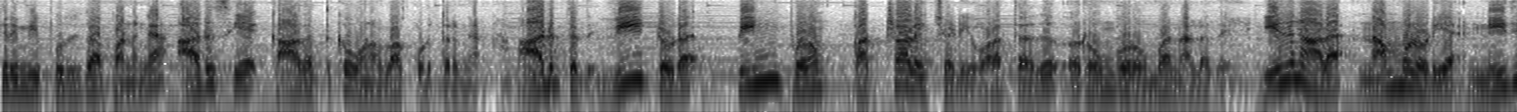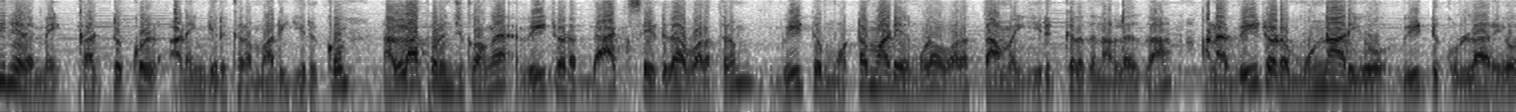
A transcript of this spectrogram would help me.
திரும்பி புதிதாக பண்ணுங்க. அரிசியை காகத்துக்கு உணவாக கொடுத்துருங்க. அடுத்தது வீட்டோட பின்புறம் கற்றாழை செடி வளர்த்துறது ரொம்ப ரொம்ப நல்லது. இதனால நம்மளுடைய நிதி நிலைமை கட்டுக்குள் அடங்கி இருக்கிற மாதிரி இருக்கும். நல்லா புரிஞ்சுக்கோங்க வீட்டோட பேக் சைடு தான் வளர்த்துறோம் வீட்டு மொட்டை மாடியும் கூட வளர்த்தாம இருக்கிறது நல்லதுதான். ஆனா வீட்டோட முன்னாடியோ வீட்டுக்குள்ளாரையோ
